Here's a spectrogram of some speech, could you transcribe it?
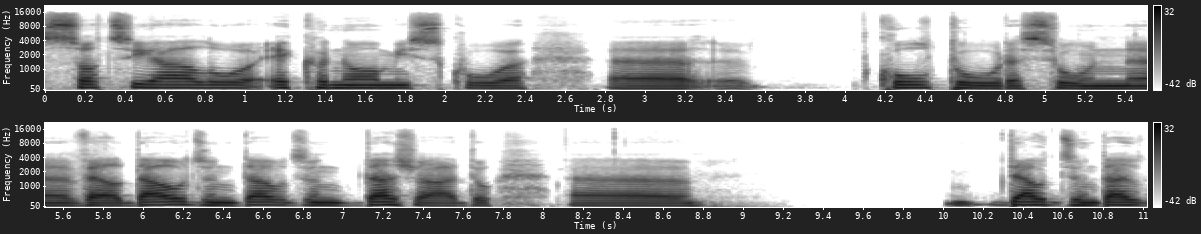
sociālo, ekonomisko, kultūras un vēl daudz un daudz un dažādu uh, daudz un daudz,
